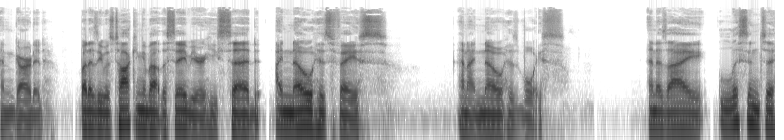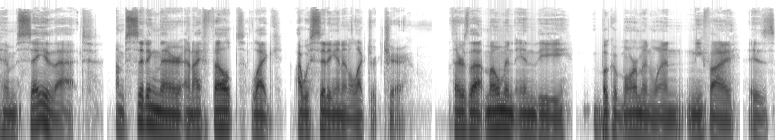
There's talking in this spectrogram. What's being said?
and guarded. But as he was talking about the Savior, he said, I know his face and I know his voice. And as I listened to him say that, I'm sitting there and I felt like I was sitting in an electric chair there's that moment in the Book of Mormon when Nephi is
